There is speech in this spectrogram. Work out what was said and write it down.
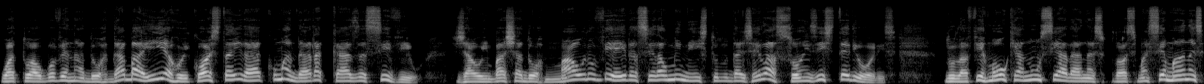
O atual governador da Bahia, Rui Costa, irá comandar a Casa Civil. Já o embaixador Mauro Vieira será o ministro das Relações Exteriores. Lula afirmou que anunciará nas próximas semanas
